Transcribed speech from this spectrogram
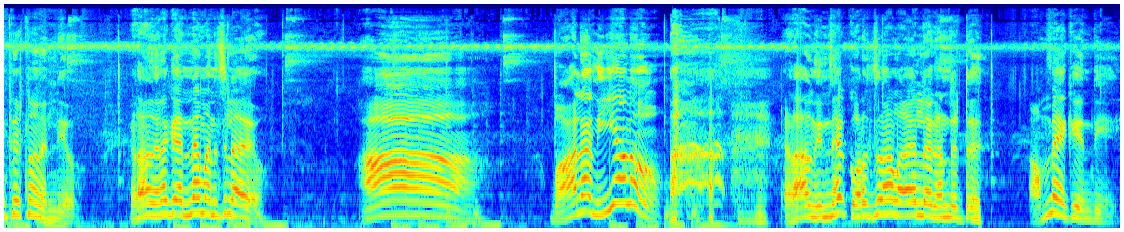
ഇതാര ഉണ്ണികൃഷ്ണനല്ലയോ? എടാ നിനക്ക് എന്നെ മനസ്സിലായോ? ആ ബാല നീയാണോ? എടാ നിന്നെ കുറച്ച് നാളായല്ലോ കണ്ടിട്ട്. അമ്മയൊക്കെ എന്തു ചെയ്യേ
